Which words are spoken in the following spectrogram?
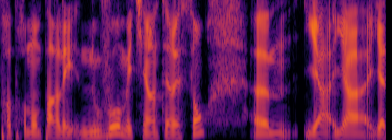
proprement parler nouveau, mais qui est intéressant. Il y a, y, a, y a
